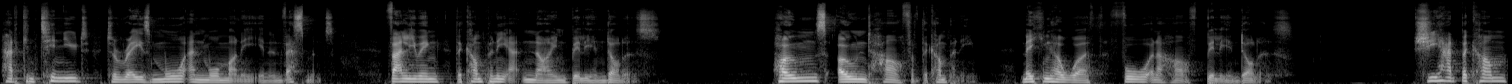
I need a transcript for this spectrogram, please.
had continued to raise more and more money in investment, valuing the company at $9 billion. Holmes owned half of the company, making her worth $4.5 billion. She had become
